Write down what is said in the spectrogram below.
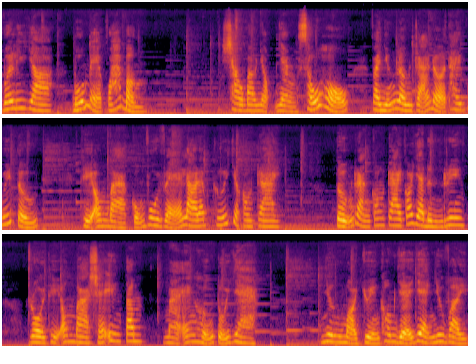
với lý do bố mẹ quá bận. Sau bao nhọc nhằn xấu hổ và những lần trả nợ thay quý tử thì ông bà cũng vui vẻ lo đám cưới cho con trai. Tưởng rằng con trai có gia đình riêng, rồi thì ông bà sẽ yên tâm mà an hưởng tuổi già. Nhưng mọi chuyện không dễ dàng như vậy.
